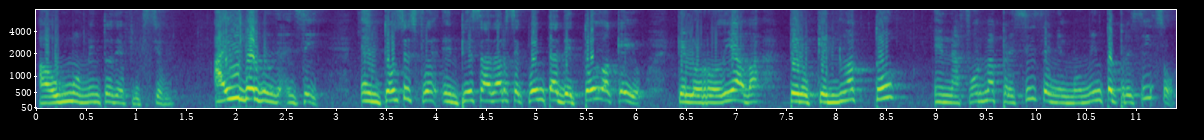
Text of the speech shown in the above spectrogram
a un momento de aflicción. Ahí vuelve en sí. Entonces fue, empieza a darse cuenta de todo aquello que lo rodeaba, pero que no actuó en la forma precisa, en el momento preciso.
